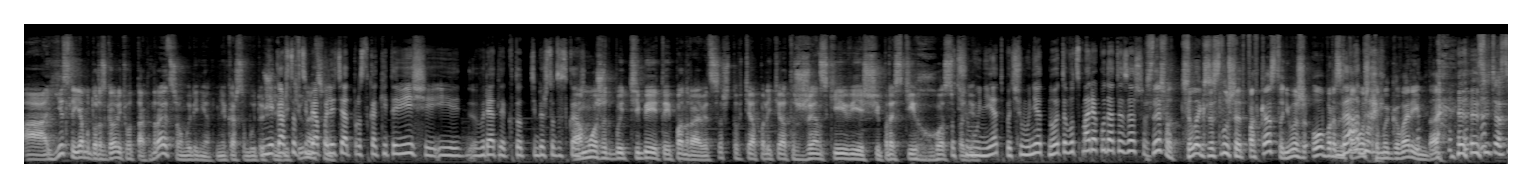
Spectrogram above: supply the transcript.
а если я буду разговаривать вот так, нравится вам или нет? Мне кажется, будет очень Мне кажется, в тебя полетят просто какие-то вещи, и вряд ли кто-то тебе что-то скажет. А может быть, тебе это и понравится, что в тебя полетят женские вещи, прости господи. Почему нет? Почему нет? Ну, это вот смотря, куда ты зашел. Знаешь, вот человек же слушает подкаст, у него же образы да, того, да. что мы говорим, да? Сейчас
